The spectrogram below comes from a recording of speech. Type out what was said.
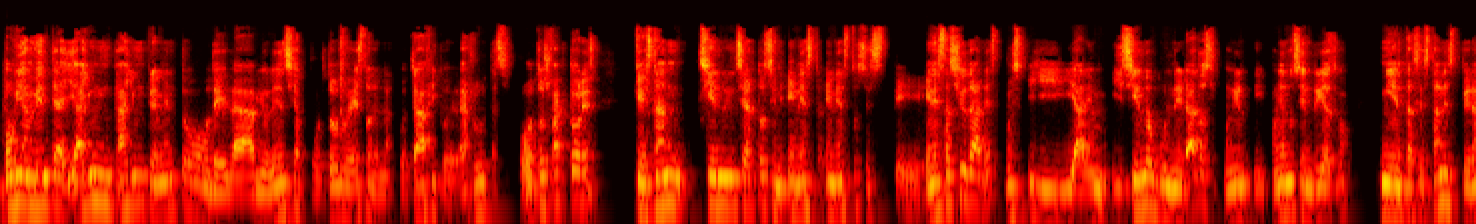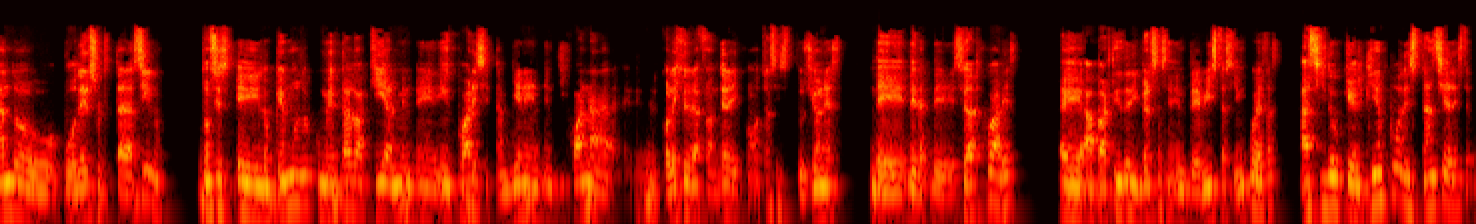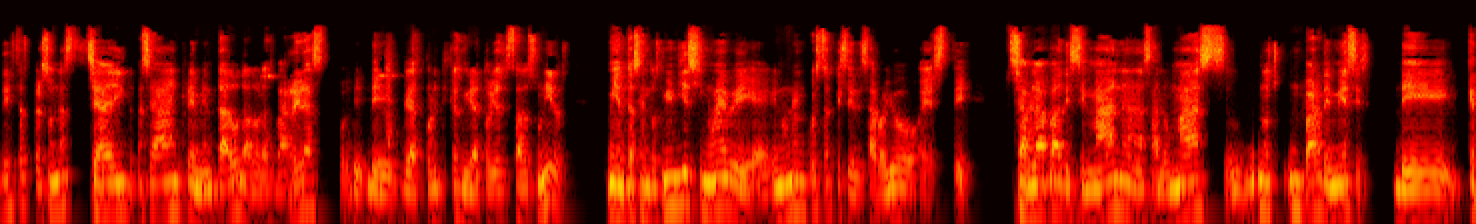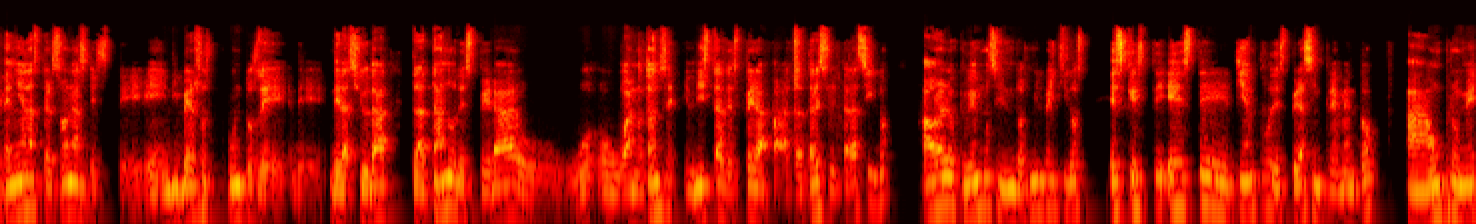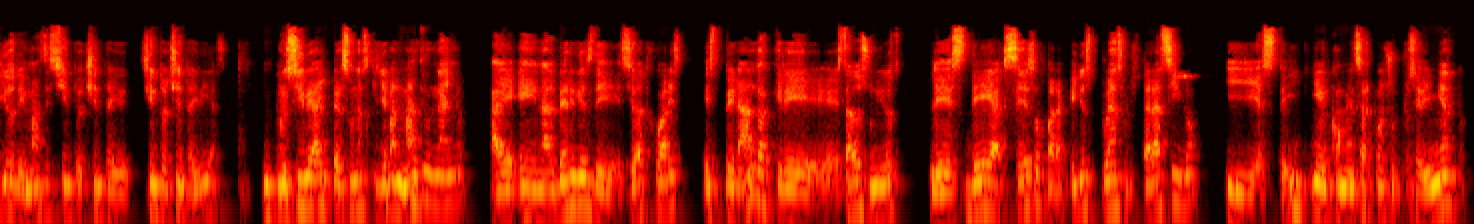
obviamente hay, hay, un, hay un incremento de la violencia por todo esto del narcotráfico, de las rutas por otros factores que están siendo insertos en, en, en, estos, este, en estas ciudades pues, y, siendo vulnerados y, poniéndose en riesgo mientras están esperando poder solicitar asilo. Entonces, eh, lo que hemos documentado aquí en, Juárez y también en, Tijuana, en el Colegio de la Frontera y con otras instituciones de, Ciudad Juárez, eh, a partir de diversas entrevistas y encuestas, ha sido que el tiempo de estancia de, de estas personas se ha, se ha incrementado dado las barreras de, de, las políticas migratorias de Estados Unidos. Mientras en 2019, en una encuesta que se desarrolló, este, se hablaba de semanas, a lo más un par de meses, de que tenían las personas este, en diversos puntos de la ciudad tratando de esperar o, o, anotándose en listas de espera para tratar de solicitar asilo. Ahora lo que vemos en 2022 es que este, este tiempo de espera se incrementó a un promedio de más de 180, 180 días. Inclusive hay personas que llevan más de un año en albergues de Ciudad Juárez esperando a que Estados Unidos les dé acceso para que ellos puedan solicitar asilo y, este, y, comenzar con su procedimiento,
